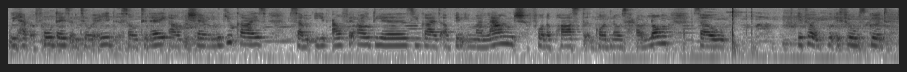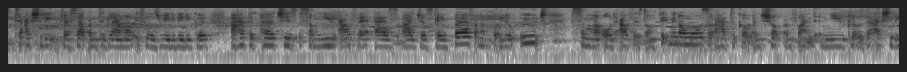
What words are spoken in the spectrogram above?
We have four days until Eid, so today I'll be sharing with you guys some Eid outfit ideas. You guys, I've been in my lounge for the past God knows how long, so it felt it feels good to actually dress up and to glam up. It feels really really good. I had to purchase some new outfit as i just gave birth and i've got a little ooch. Some of my old outfits don't fit me no more so i had to go and shop and find new clothes that actually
